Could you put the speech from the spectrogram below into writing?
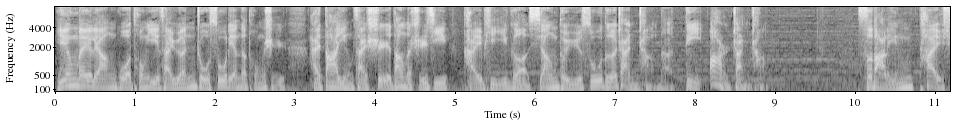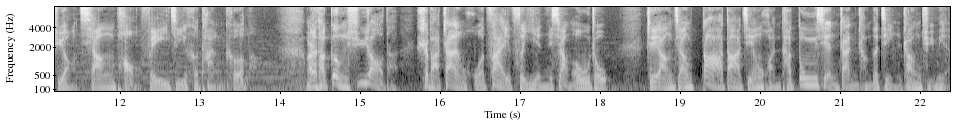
英美两国同意在援助苏联的同时，还答应在适当的时机开辟一个相对于苏德战场的第二战场。斯大林太需要枪炮、飞机和坦克了，而他更需要的是把战火再次引向欧洲，这样将大大减缓他东线战场的紧张局面，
